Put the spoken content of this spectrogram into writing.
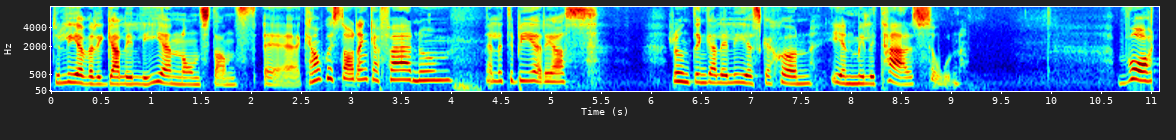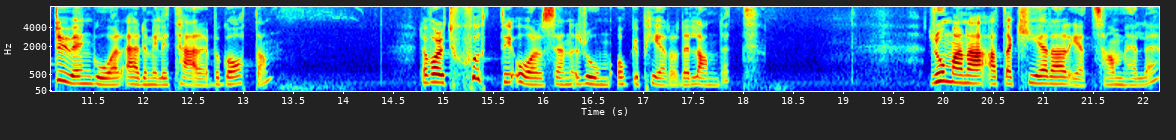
Du lever i Galileen någonstans, eh, kanske i staden Kafarnum eller Tiberias, runt den galileiska sjön i en militärzon. Vart du än går är det militärer på gatan. Det har varit 70 år sedan Rom ockuperade landet. Romarna attackerar ert samhälle.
